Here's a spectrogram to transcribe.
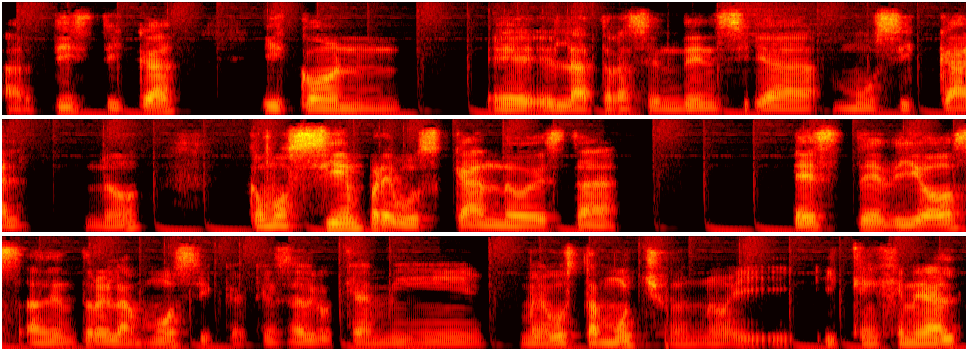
artística y con eh, la trascendencia musical, ¿no? Como siempre buscando esta, este Dios adentro de la música, que es algo que a mí me gusta mucho, ¿no? Y, que en general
